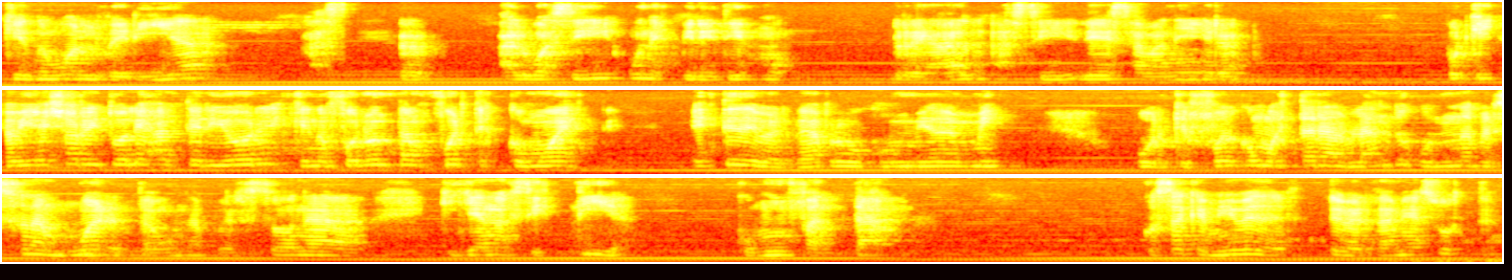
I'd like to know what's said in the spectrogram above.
que no volvería a hacer algo así, un espiritismo real, así, de esa manera. Porque ya había hecho rituales anteriores que no fueron tan fuertes como este. Este de verdad provocó un miedo en mí. Porque fue como estar hablando con una persona muerta, una persona que ya no existía, como un fantasma. Cosa que a mí de, de verdad me asusta.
